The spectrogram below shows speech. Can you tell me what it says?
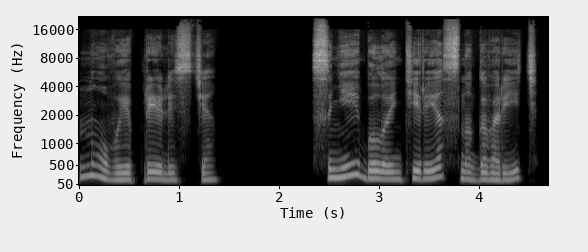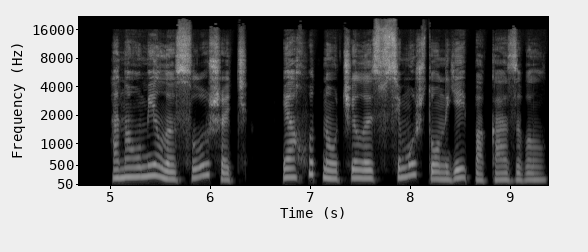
новые прелести. С ней было интересно говорить, она умела слушать и охотно училась всему, что он ей показывал.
